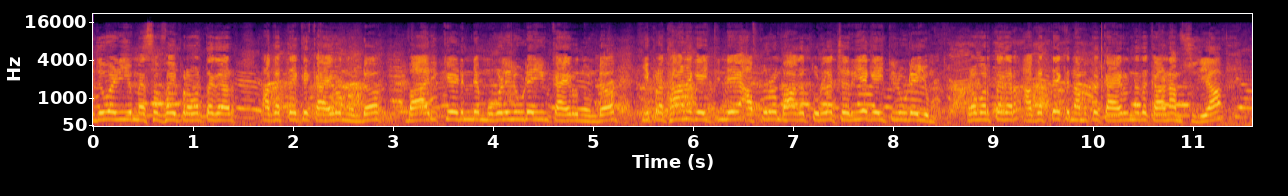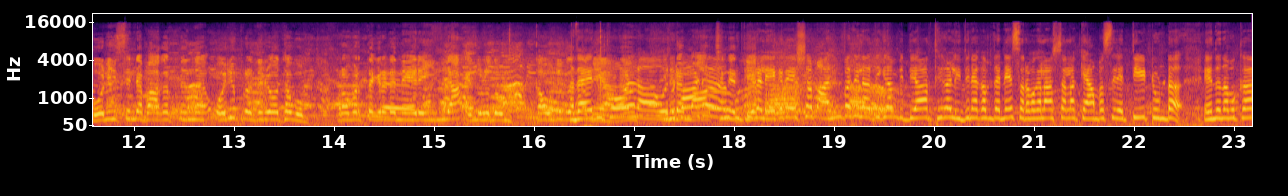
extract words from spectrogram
ഇതുവഴിയും എസ് എഫ് ഐ പ്രവർത്തകർ അകത്തേക്ക് കയറുന്നുണ്ട്. ബാരിക്കേഡിന്റെ മുകളിലൂടെയും കയറുന്നുണ്ട്. ഈ പ്രധാന ഗേറ്റിന്റെ അപ്പുറം ഭാഗത്തുള്ള ചെറിയ ഗേറ്റിലൂടെയും പ്രവർത്തകർ അകത്തേക്ക് നമുക്ക് കയറുന്നത് കാണാം സുജിയ. പോലീസിന്റെ ഭാഗത്ത് നിന്ന് ഒരു പ്രതിരോധവും പ്രവർത്തകരുടെ നേരെ ഇല്ല എന്നുള്ളതും കൗതുകം അതായത് ഇപ്പോൾ ഒരുപാട് കുട്ടികൾ ഏകദേശം അൻപതിലധികം വിദ്യാർത്ഥികൾ ഇതിനകം തന്നെ സർവകലാശാല ക്യാമ്പസിൽ എത്തിയിട്ടുണ്ട് എന്ന് നമുക്ക്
